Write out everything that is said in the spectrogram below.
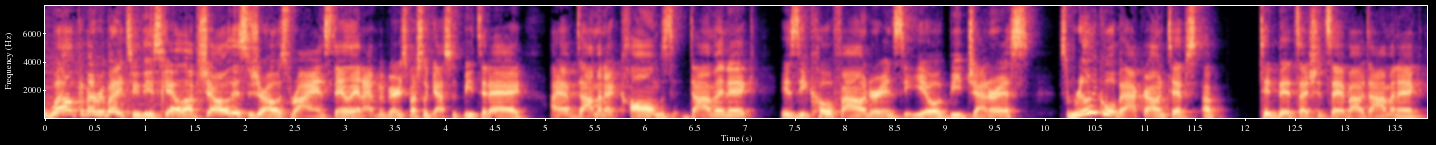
Welcome, everybody, to the Scale Up Show. This is your host, Ryan Staley, and I have a very special guest with me today. I have Dominic Kalms. Dominic is the co founder and CEO of B Generous. Some really cool background tips, uh, tidbits, I should say, about Dominic.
